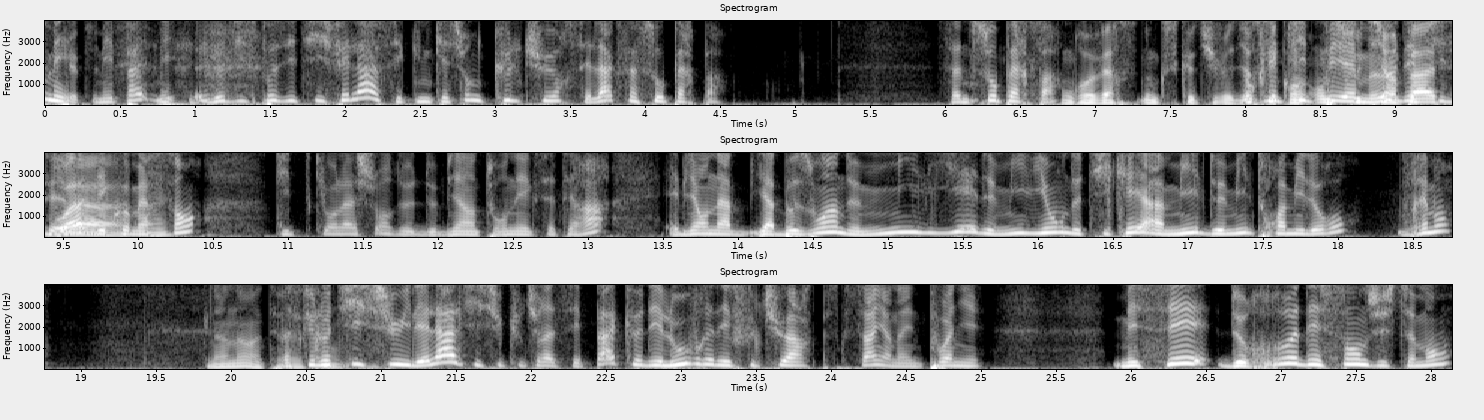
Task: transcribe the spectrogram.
mais, tu- mais, pas, mais le dispositif est là. C'est qu'une question de culture. C'est là que ça s'opère pas. Ça ne s'opère pas. On reverse. Donc ce que tu veux dire, c'est les qu'on ne PME, soutient des pas petites boîtes, la- des commerçants qui, qui ont la chance de, de bien tourner, etc. Eh bien, on a, il y a besoin de milliers, de millions de tickets à 1000, 2000, 3000 euros. Vraiment? Ouais. Non, non, Parce que le tissu, il est là, le tissu culturel. C'est pas que des Louvres et des Fluctuarts, parce que ça, il y en a une poignée. Mais c'est de redescendre justement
